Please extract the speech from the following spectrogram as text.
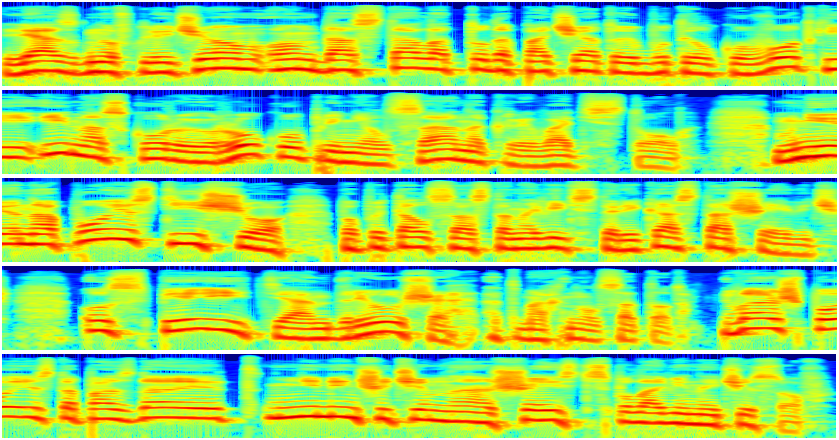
Лязгнув ключом, он достал оттуда початую бутылку водки и на скорую руку принялся накрывать стол. «Мне на поезд еще!» — попытался остановить старика Сташевич. «Успеете, Андрюша!» — отмахнулся тот. «Ваш поезд опоздает не меньше, чем на шесть с половиной часов».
